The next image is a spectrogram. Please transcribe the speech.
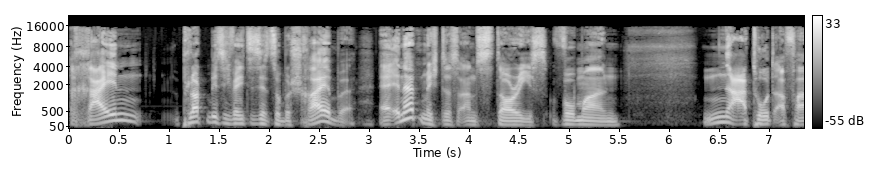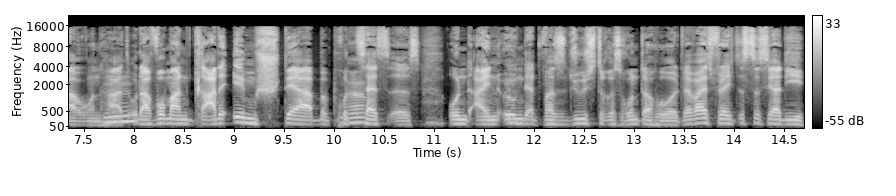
rein plotmäßig, wenn ich das jetzt so beschreibe, erinnert mich das an Stories, wo man Nahtoderfahrungen hat oder wo man gerade im Sterbeprozess ist und einen irgendetwas Düsteres runterholt. Wer weiß, vielleicht ist das ja die,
